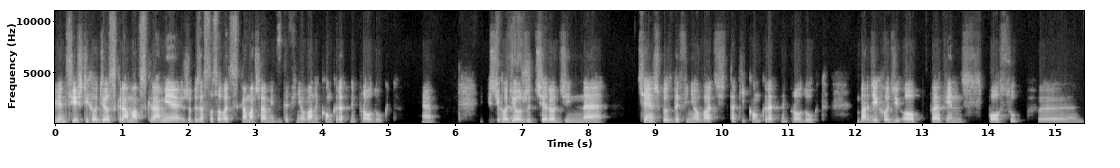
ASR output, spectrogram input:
Więc jeśli chodzi o Scrama, w Scramie, żeby zastosować Scrama, trzeba mieć zdefiniowany konkretny produkt. Nie? Jeśli chodzi o życie rodzinne, ciężko zdefiniować taki konkretny produkt. Bardziej chodzi o pewien sposób, e,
